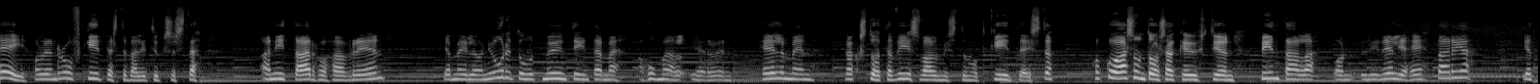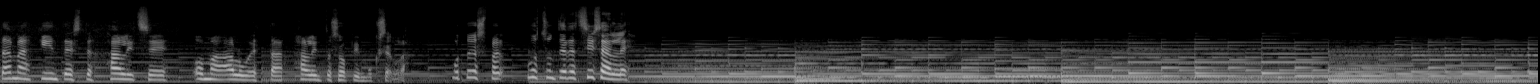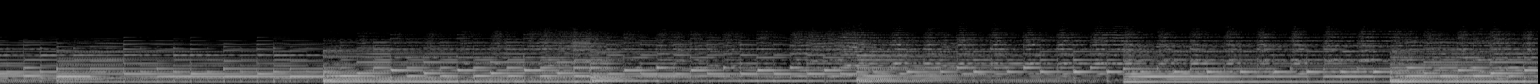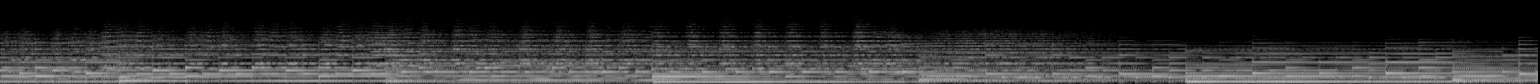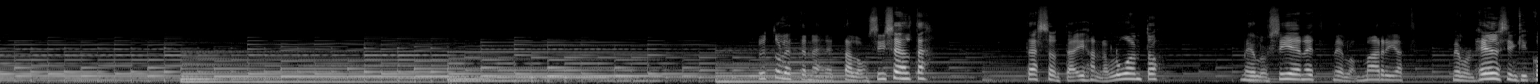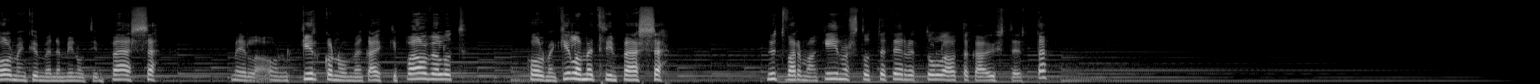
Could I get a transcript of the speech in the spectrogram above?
Hei, olen RUF kiinteistövälityksestä Anita Arho Havreen ja meille on juuri tullut myyntiin tämä Humaljärven Helmen 2005 valmistunut kiinteistö. Koko asunto-osakeyhtiön pinta-ala on yli neljä hehtaaria ja tämä kiinteistö hallitsee omaa aluettaan hallintosopimuksella. Mutta jos kutsun teidät sisälle, Nyt olette nähneet talon sisältä. Tässä on tämä ihana luonto. Meillä on sienet, meillä on marjat. Meillä on Helsinki 30 minuutin päässä. Meillä on Kirkkonummen kaikki palvelut kolmen kilometrin päässä. Nyt varmaan kiinnostutte. Tervetuloa, ottakaa yhteyttä.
